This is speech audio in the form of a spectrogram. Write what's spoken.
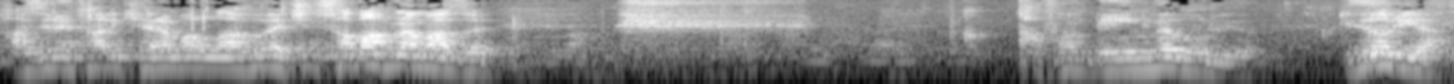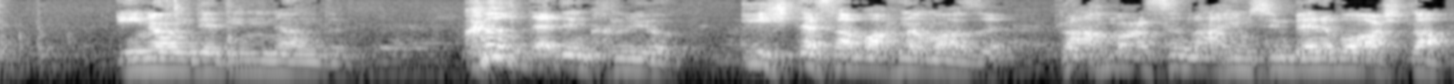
Hazreti Ali Kerem Allahu için sabah namazı. Üf, Kafam beynime vuruyor. Diyor ya inan dedin inandın. Kıl dedin kılıyor. İşte sabah namazı. Rahmansın rahimsin beni bağışla.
